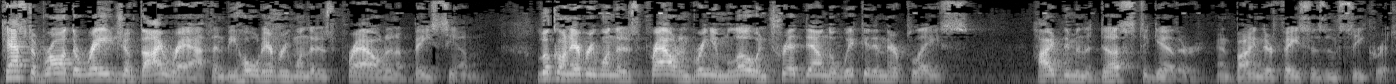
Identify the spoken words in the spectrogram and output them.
Cast abroad the rage of thy wrath, and behold everyone that is proud and abase him. Look on everyone that is proud and bring him low, and tread down the wicked in their place. Hide them in the dust together, and bind their faces in secret.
